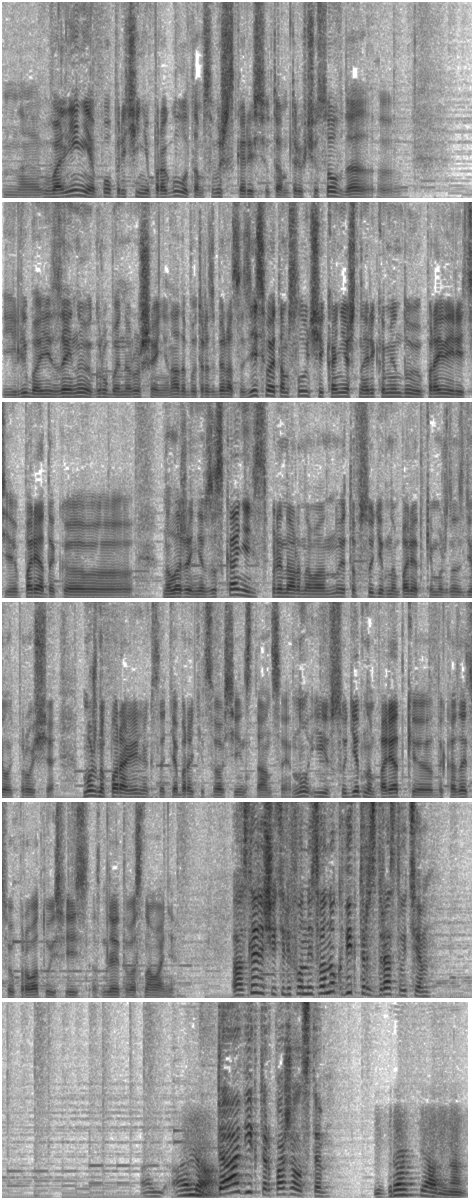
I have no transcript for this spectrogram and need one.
увольнение по причине прогула там свыше, скорее всего, там трех часов, да, э, и либо из-за иное грубое нарушение. Надо будет разбираться. Здесь в этом случае, конечно, рекомендую проверить э, порядок э, наложения взыскания дисциплинарного. Ну, это в судебном порядке можно сделать проще. Можно параллельно, кстати, обратиться во все инстанции. Ну и в судебном порядке доказать свою правоту, если есть для этого основания. А, следующий телефонный звонок. Виктор, здравствуйте. Алло. Да, Виктор, пожалуйста. Здравствуйте, Анна.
